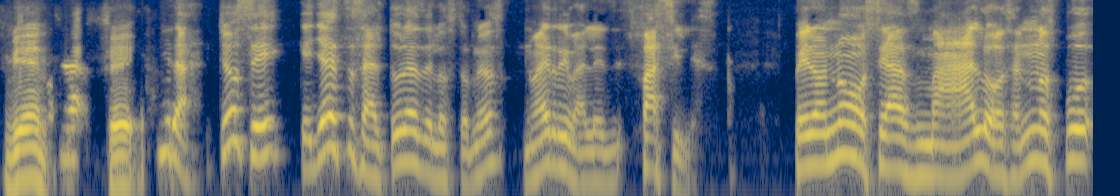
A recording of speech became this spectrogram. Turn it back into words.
bien. sí. Mira, yo sé que ya a estas alturas de los torneos no hay rivales fáciles pero no seas malo, o sea, no nos pudo,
